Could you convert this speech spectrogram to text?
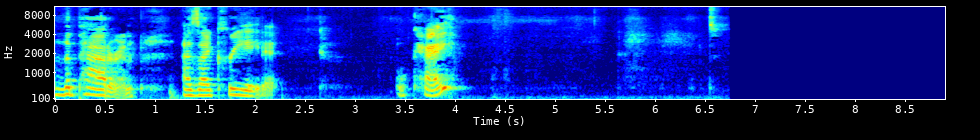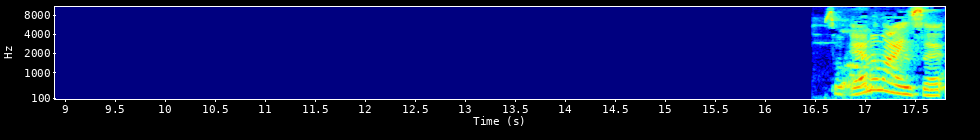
the pattern as I create it, okay? So analyze it.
